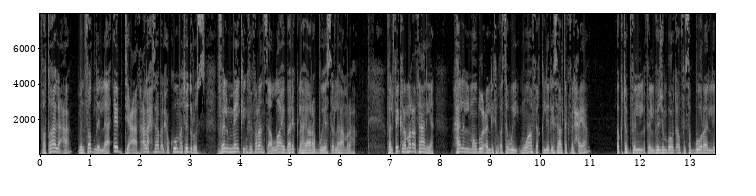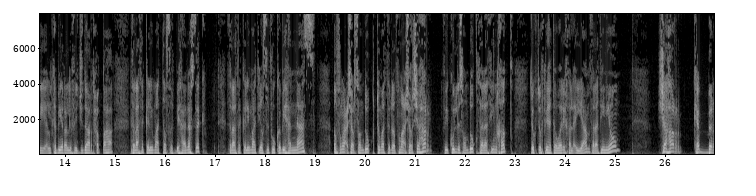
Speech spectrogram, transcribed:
فطالعة من فضل الله ابتعاث على حساب الحكومة تدرس film making في فرنسا. الله يبارك لها يا رب ويسر لها أمرها. فالفكرة مرة ثانية هل الموضوع اللي تبغى تسويه موافق لرسالتك في الحياة؟ اكتب في في ال vision board أو في السبورة اللي الكبيرة اللي في الجدار تحطها. ثلاثة كلمات تصف بها نفسك. ثلاثة كلمات يصفوك بها الناس. 12 صندوق تمثل 12 شهر. في كل صندوق 30 خط. تكتب فيها تواريخ الأيام 30 يوم. شهر كبر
